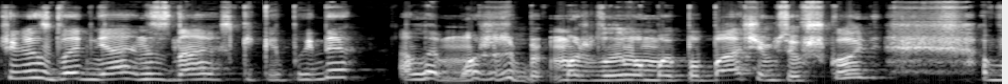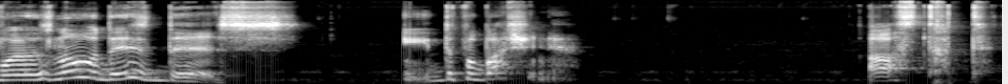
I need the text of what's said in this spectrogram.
через два дня, не знаю скільки прийде, але може, можливо ми побачимося в школі або знову десь десь. І до побачення. Астрад.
